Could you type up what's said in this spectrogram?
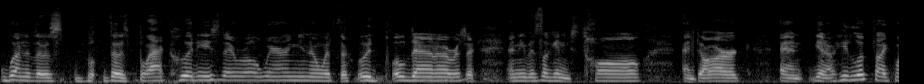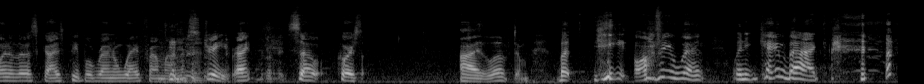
one of those those black hoodies they were all wearing, you know, with the hood pulled down over. And he was looking. He's tall and dark. And you know, he looked like one of those guys people run away from on the street, right? So, of course, I loved him. But he off he went. When he came back,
